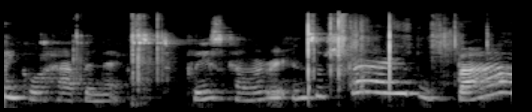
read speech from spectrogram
think will happen next? Please comment, rate, and subscribe. Bye.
